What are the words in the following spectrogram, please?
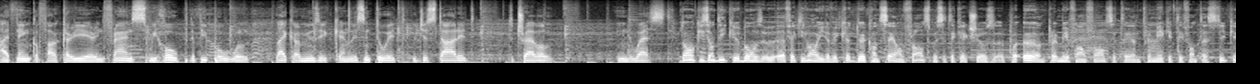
I think, of our career in France. We hope the people will like our music and listen to it. We just started to travel in the West. Donc ils ont dit que bon, euh, effectivement, il avait que deux concerts en France, mais c'était quelque chose pour eux une première fois en France. C'était un premier qui était fantastique.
